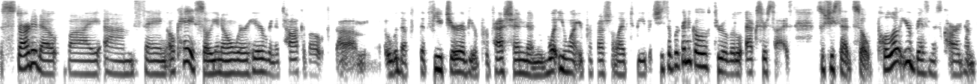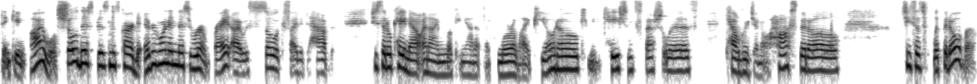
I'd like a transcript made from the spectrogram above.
started out by um, saying, okay, so, you know, we're here, we're going to talk about um, the, the future of your profession and what you want your professional life to be. But she said, we're going to go through a little exercise. So she said, so pull out your business card. And I'm thinking, I will show this business card to everyone in this room, right? I was so excited to have it. She said, okay, now, and I'm looking at it like Lorelei Pioto, communication specialist, Calgary General Hospital. She says, flip it over.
